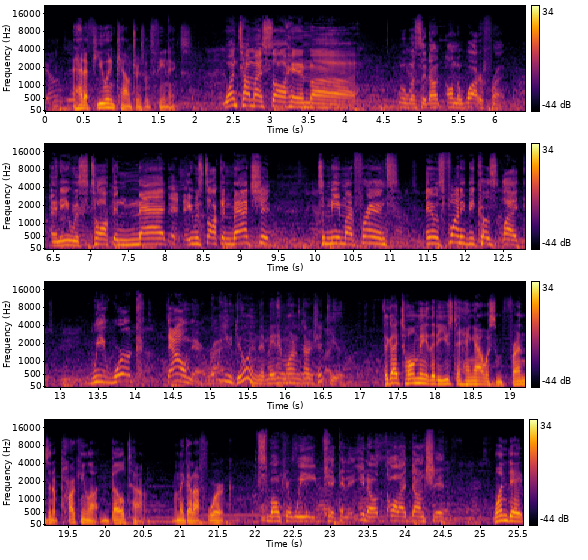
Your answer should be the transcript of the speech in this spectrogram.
and had a few encounters with Phoenix. One time I saw him, uh, what was it, on, on the waterfront. And he was talking mad, he was talking mad shit to me and my friends. And it was funny because, like, we work down there, right? What were you doing that made him want to talk shit to you? The guy told me that he used to hang out with some friends in a parking lot in Belltown when they got off work. Smoking weed, kicking it, you know, all that dumb shit. One day,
